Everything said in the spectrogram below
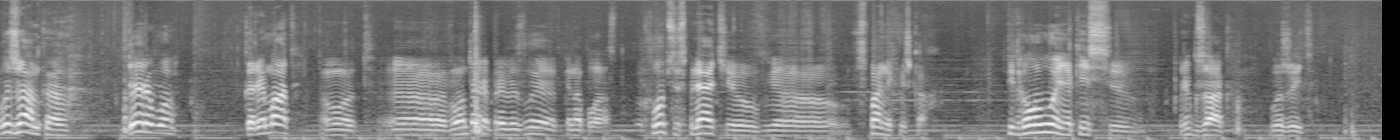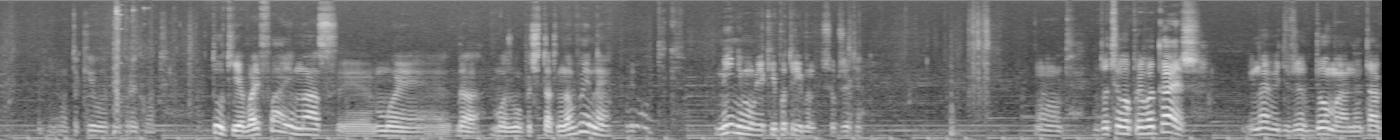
Лежанка, дерево, каремат. От. Е, волонтери привезли пінопласт. Хлопці сплять в, е, в спальних мішках. Під головою якийсь е, рюкзак лежить. Отакий от, наприклад. Тут є Wi-Fi у нас, ми да, можемо почитати новини. Ну, мінімум, який потрібен, щоб жити. От. До цього привикаєш, і навіть вже вдома не так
